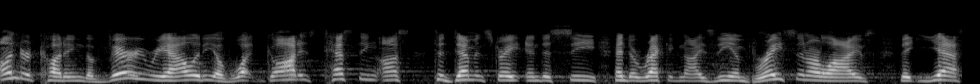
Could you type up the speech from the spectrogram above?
undercutting the very reality of what God is testing us to demonstrate and to see and to recognize the embrace in our lives that, yes,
